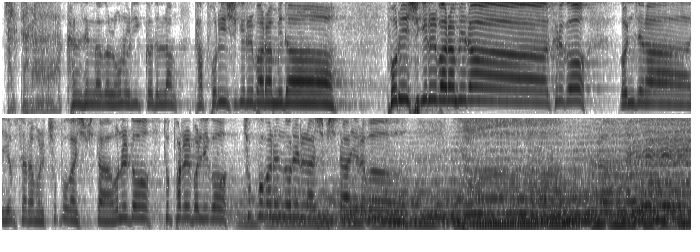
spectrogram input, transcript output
잘타락한 생각을 오늘 이거들랑 다 버리시기를 바랍니다. 버리시기를 바랍니다. 그리고 언제나 옆 사람을 축복하십시다. 오늘도 두 팔을 벌리고 축복하는 노래를 하십시다 여러분. 사랑해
